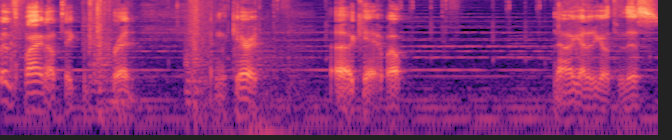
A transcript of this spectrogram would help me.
It's fine. I'll take the bread and the carrot. Okay, well. Now I gotta go through this.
